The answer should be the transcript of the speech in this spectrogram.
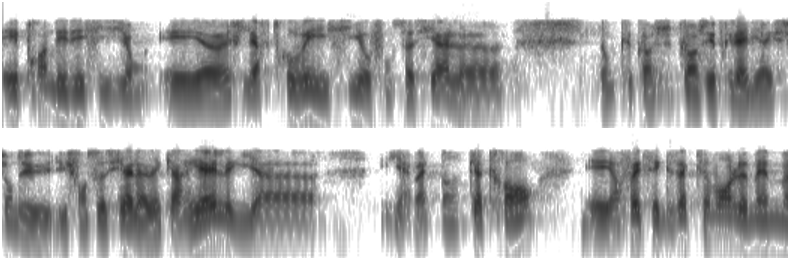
et prendre des décisions. Et je l'ai retrouvée ici au Fonds social. donc, quand, j'ai pris la direction du, Fonds social avec Ariel, il y a maintenant quatre ans. Et en fait, c'est exactement le même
